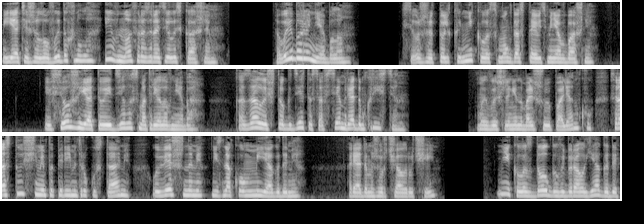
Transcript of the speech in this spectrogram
Я тяжело выдохнула и вновь разразилась кашлем. Выбора не было. Все же только Николас мог доставить меня в башню. И все же я то и дело смотрела в небо. Казалось, что где-то совсем рядом Кристиан. Мы вышли не на большую полянку с растущими по периметру кустами, увешанными незнакомыми ягодами. Рядом журчал ручей. Николас долго выбирал ягоды,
